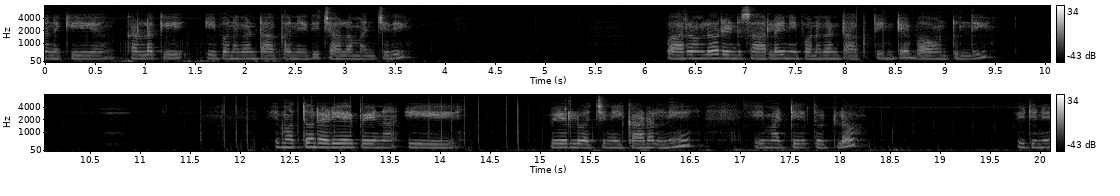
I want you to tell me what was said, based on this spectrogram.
మనకి కళ్ళకి ఈ పొనగంటాకు అనేది చాలా మంచిది. వారంలో రెండు సార్లు ఈ పొనగంటాకు తింటే బాగుంటుంది. ఈ మొత్తం రెడీ అయిపోయిన ఈ వేర్లు వచ్చిన ఈ కాడల్ని ఈ మట్టి తొట్టులో వీటిని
